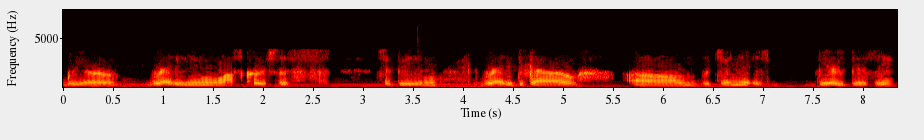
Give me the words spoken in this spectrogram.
we are readying Las Cruces to be ready to go. Um, Virginia is very busy.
